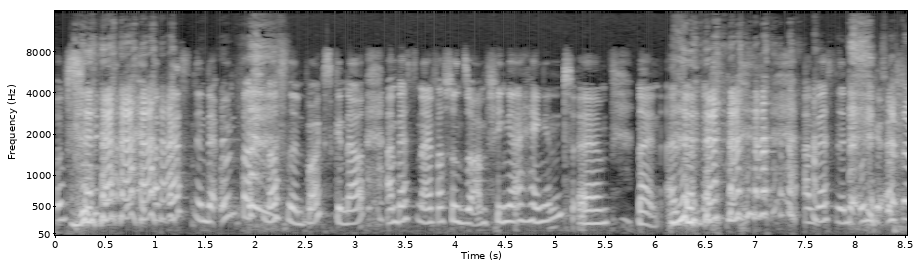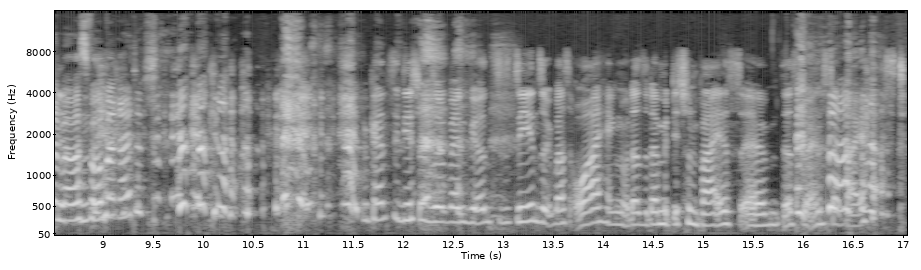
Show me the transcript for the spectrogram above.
du? Ups. am besten in der unverschlossenen Box, genau. Am besten einfach schon so am Finger hängend. Ähm, nein, also am besten, am besten in der ungeöffneten. Ich hab da mal was vorbereitet. genau. Du kannst sie dir schon so, wenn wir uns sehen, so übers Ohr hängen oder so, damit ich schon weiß, ähm, dass du eins dabei hast.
